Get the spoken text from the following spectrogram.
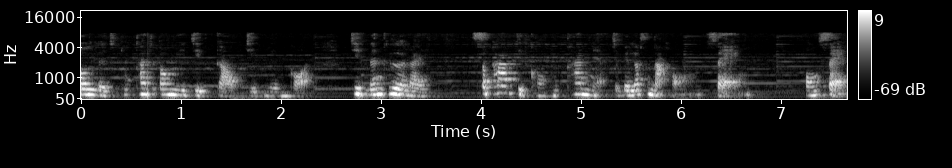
ต้นเลย ทุกท่านจะต้องมีจิตเก่าจิตหนึ่งก่อน จิตนั้นคืออะไร สภาพจิตของทุกท่านเนี่ยจะเป็นลักษณะของแสงของแสง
